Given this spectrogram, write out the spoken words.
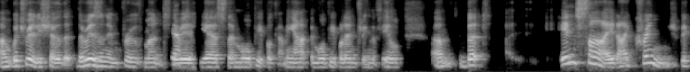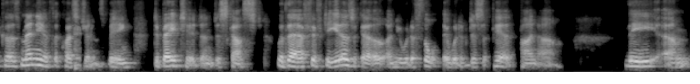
um, which really show that there is an improvement. Yeah. There is, yes, there are more people coming out, there are more people entering the field. Um, but inside, I cringe because many of the questions being debated and discussed were there 50 years ago, and you would have thought they would have disappeared by now. The um,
